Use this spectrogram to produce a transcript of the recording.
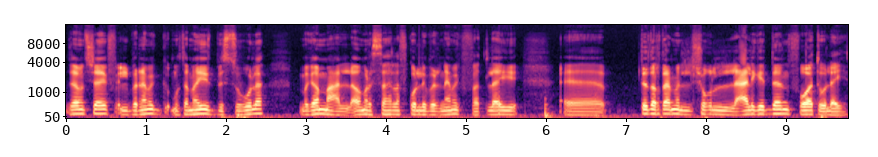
زي ما انت شايف البرنامج متميز بالسهولة مجمع الأوامر السهلة في كل برنامج فتلاقي آه تقدر تعمل شغل عالي جدا في وقت قليل.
